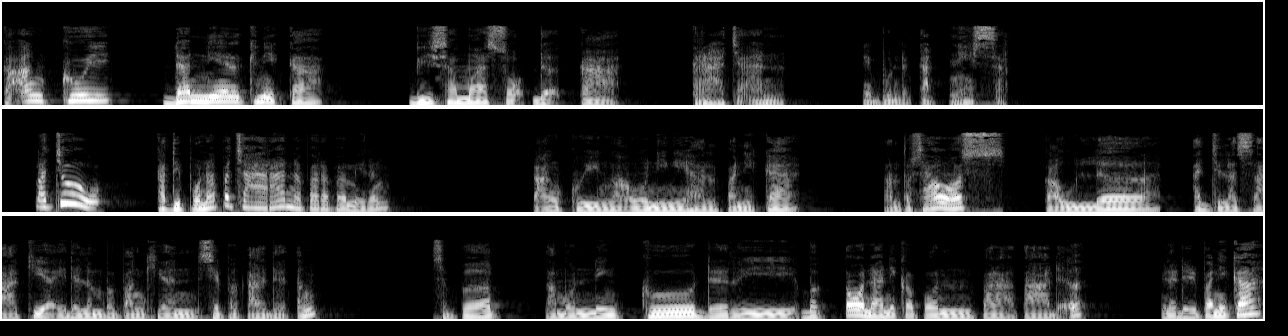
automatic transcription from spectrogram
Kaangkui Daniel genika bisa masuk deka kerajaan dekat Neser. Laju, katipun apa carana para pamireng? Kangkui ngauningi hal panika, tanto saos, kaula ajelas sakia e dalam pepangkian sepekal dateng. Sebab lamun ningku dari bektona ni kapon para tade, bila dari panika,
